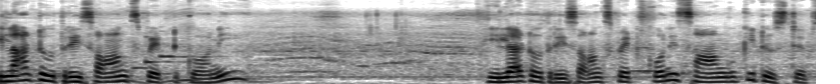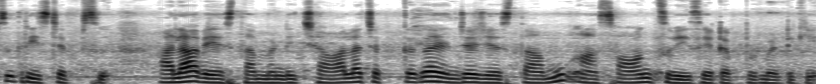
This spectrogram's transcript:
ఇలా టూ త్రీ సాంగ్స్ పెట్టుకొని ఇలా టూ త్రీ సాంగ్స్ పెట్టుకొని సాంగ్కి టూ స్టెప్స్ త్రీ స్టెప్స్. అలా వేస్తామండి. చాలా చక్కగా ఎంజాయ్ చేస్తాము ఆ సాంగ్స్ వేసేటప్పుడు మట్టికి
